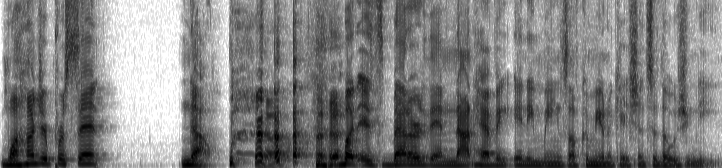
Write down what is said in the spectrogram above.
one hundred percent? No, No. but it's better than not having any means of communication to those you need.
